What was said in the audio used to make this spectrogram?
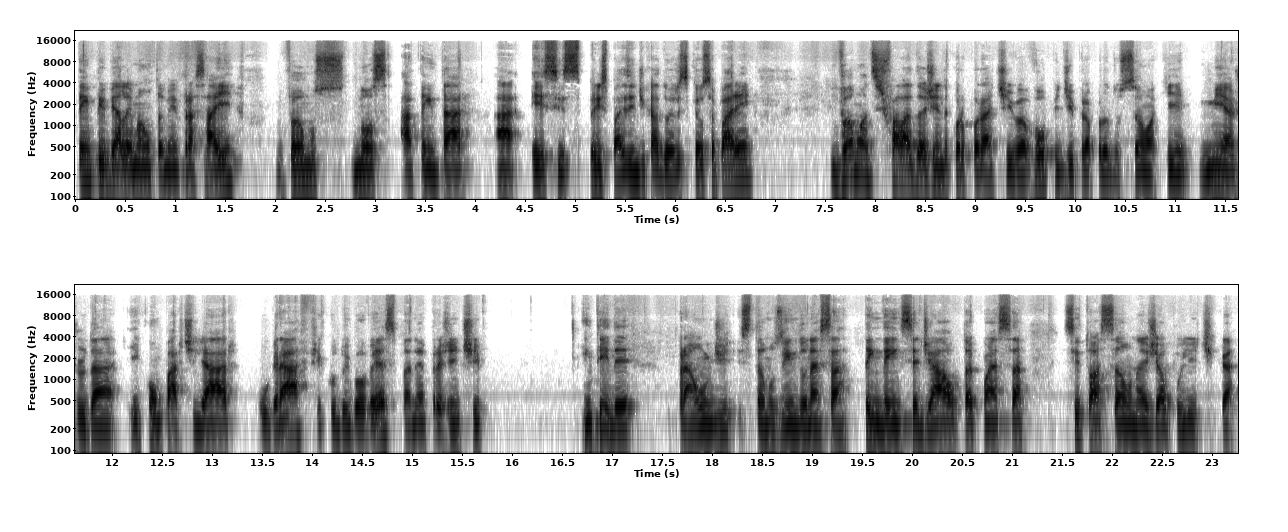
Tem PIB alemão também para sair. Vamos nos atentar a esses principais indicadores que eu separei. Vamos, antes de falar da agenda corporativa, vou pedir para a produção aqui me ajudar e compartilhar o gráfico do Ibovespa, né, para a gente entender para onde estamos indo nessa tendência de alta com essa situação né, geopolítica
